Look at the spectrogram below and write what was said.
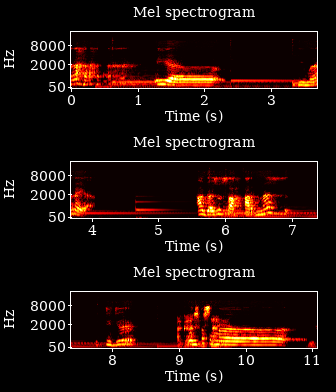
iya gimana ya agak susah karena jujur agak untuk susah, me, ya?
